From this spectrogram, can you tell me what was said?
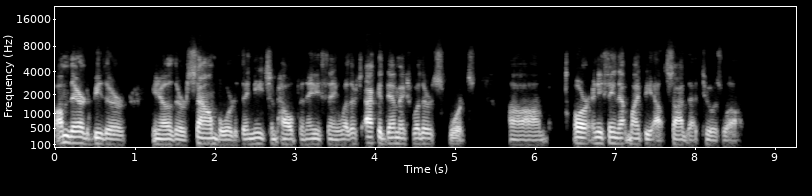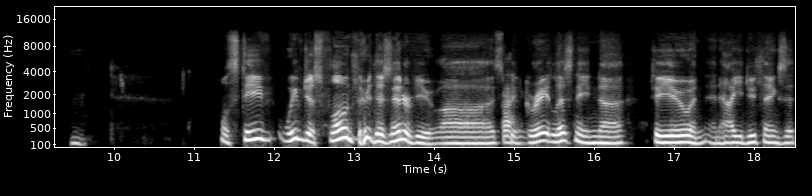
I'm there to be their, you know, their soundboard if they need some help in anything, whether it's academics, whether it's sports, um, or anything that might be outside that too as well. Well, Steve, we've just flown through this interview. Uh, it's been great listening uh, to you and, and how you do things at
